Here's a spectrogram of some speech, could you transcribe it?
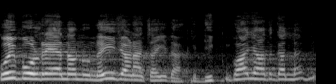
ਕੋਈ ਬੋਲ ਰਿਹਾ ਇਹਨਾਂ ਨੂੰ ਨਹੀਂ ਜਾਣਾ ਚਾਹੀਦਾ। ਕਿੱਡੀ ਵਾਜਾਤ ਗੱਲ ਹੈ ਵੀ।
